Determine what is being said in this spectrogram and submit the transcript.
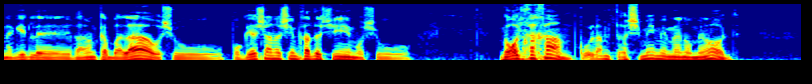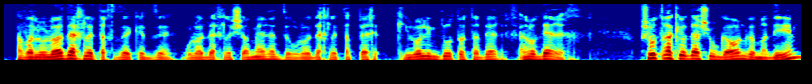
נגיד, לרעיון קבלה, או שהוא פוגש אנשים חדשים, או שהוא מאוד חכם, כולם מתרשמים ממנו מאוד. אבל הוא לא יודע איך לתחזק את זה, הוא לא יודע איך לשמר את זה, הוא לא יודע איך לטפח, כי לא לימדו אותו את הדרך, אין לו דרך. פשוט רק יודע שהוא גאון ומדהים,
